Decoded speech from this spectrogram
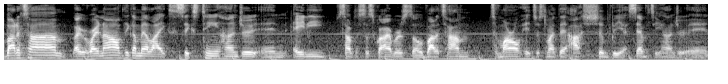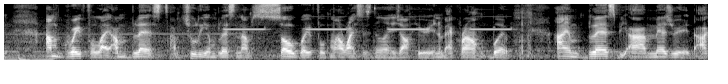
By the time, like right now, I think I'm at like 1,680 something subscribers. So by the time tomorrow hits something like that, I should be at 1,700. And I'm grateful, like I'm blessed. I'm truly am blessed and I'm so grateful. My rice is done as y'all hear in the background. But I am blessed beyond measure. I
